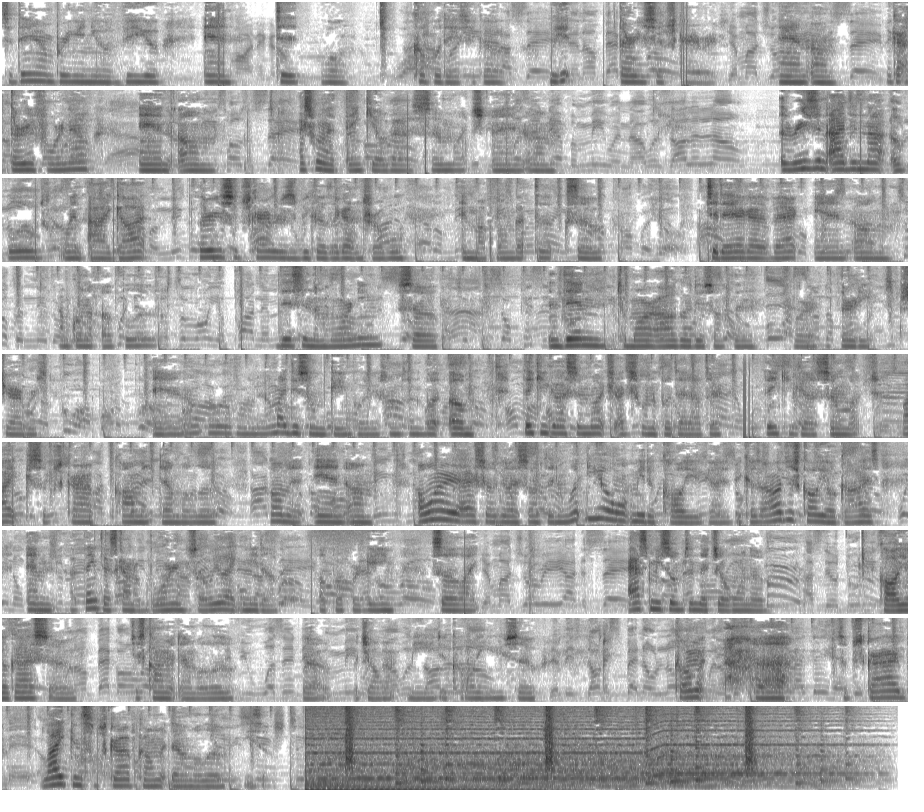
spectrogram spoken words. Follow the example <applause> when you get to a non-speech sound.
today I'm bringing you a video and did well a couple days ago we hit 30 subscribers and um we got 34 now and um I just want to thank y'all guys so much and um the reason I did not upload when I got 30 subscribers is because I got in trouble and my phone got took so today I got it back and um I'm gonna upload this in the morning so and then tomorrow I'll go do something for 30 subscribers. And I don't know what I'm gonna do. I might do some gameplay or something but um thank you guys so much. I just want to put that out there. Thank you guys so much. Like subscribe comment down below. Comment and um I wanted to ask y'all guys something. What do y'all want me to call you guys? Because I'll just call y'all guys and I think that's kind of boring so we like need to up up our game. So like ask me something that y'all want to call y'all guys so just comment down below what, what y'all want me to call you. So comment <sighs> uh, subscribe like and subscribe comment down below. Peace out.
